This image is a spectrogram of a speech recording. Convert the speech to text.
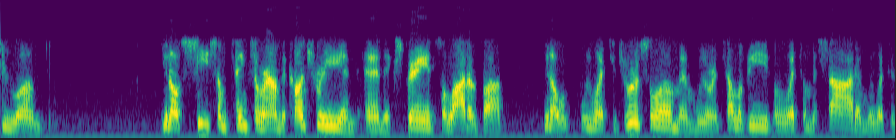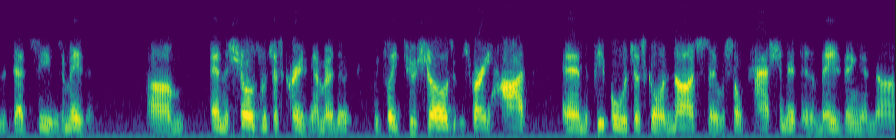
to, um, you know, see some things around the country and and experience a lot of. Uh, you know, we went to Jerusalem and we were in Tel Aviv and we went to Masada and we went to the Dead Sea. It was amazing. Um, and the shows were just crazy. I remember we played two shows. It was very hot, and the people were just going nuts. They were so passionate and amazing, and uh,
